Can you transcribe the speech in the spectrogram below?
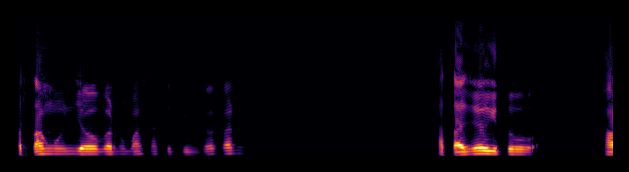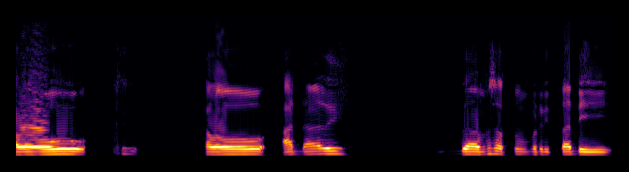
pertanggungjawaban rumah sakit juga kan katanya gitu. Kalau kalau ada nih dalam satu berita di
